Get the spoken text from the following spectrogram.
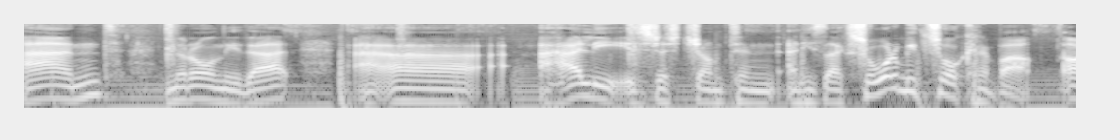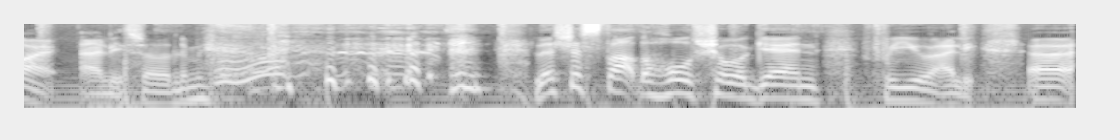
and not only that, uh, Ali is just jumped in, and he's like, "So what are we talking about?" All right, Ali. So let me. Let's just start the whole show again for you, Ali. Uh,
